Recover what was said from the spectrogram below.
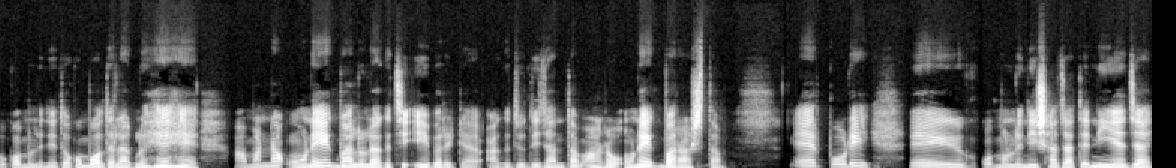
ও কমলিনী তখন বলতে লাগল, "হ্যাঁ, হ্যাঁ, আমার না অনেক ভালো লাগেছে এই বাড়িটা। আগে যদি জানতাম আরও অনেকবার আসতাম।" এরপরেই কমলিনী সাজাতে নিয়ে যায়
